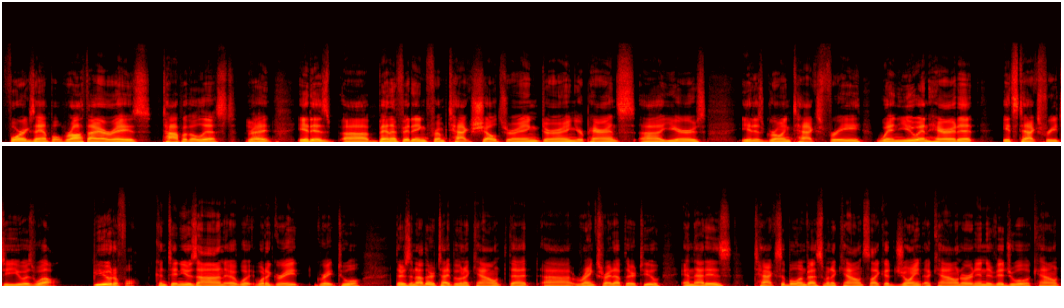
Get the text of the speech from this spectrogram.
For example, Roth IRAs, top of the list, yeah. right? It is uh, benefiting from tax sheltering during your parents' uh, years. It is growing tax free. When you inherit it, it's tax free to you as well. Beautiful. Continues on. Uh, what, what a great, great tool. There's another type of an account that uh, ranks right up there too, and that is taxable investment accounts like a joint account or an individual account.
